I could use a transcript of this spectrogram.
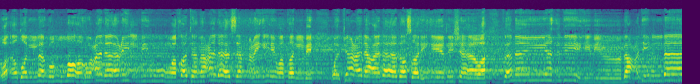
وأضله الله على علم وختم على سمعه وقلبه وجعل على بصره غشاوة فمن يهديه من بعد الله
